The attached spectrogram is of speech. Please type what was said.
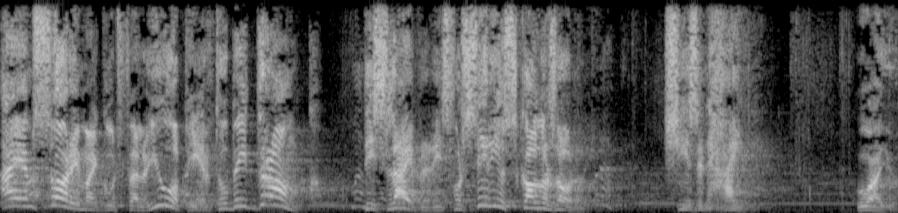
I am sorry, my good fellow. You appear to be drunk. This library is for serious scholars only. She is in hiding. Who are you?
